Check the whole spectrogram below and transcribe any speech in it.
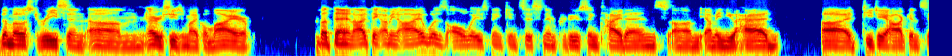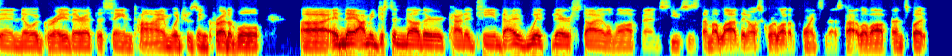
the most recent, um, or excuse me, Michael Mayer. But then I think, I mean, Iowa's always been consistent in producing tight ends. Um, I mean, you had uh, TJ Hockenson, Noah Gray there at the same time, which was incredible. Uh, and they, I mean, just another kind of team that with their style of offense uses them a lot. They don't score a lot of points in that style of offense, but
